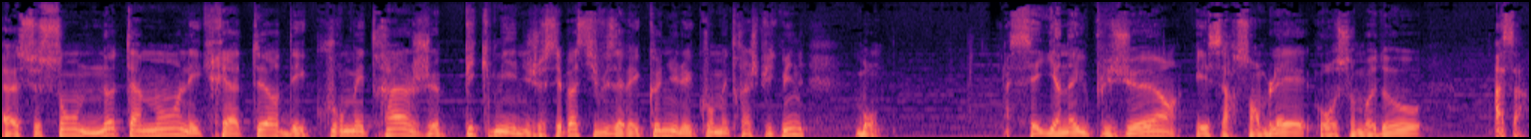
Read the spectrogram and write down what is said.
Euh, ce sont notamment les créateurs des courts-métrages Pikmin. Je ne sais pas si vous avez connu les courts-métrages Pikmin. Bon, il y en a eu plusieurs, et ça ressemblait grosso modo à ça.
